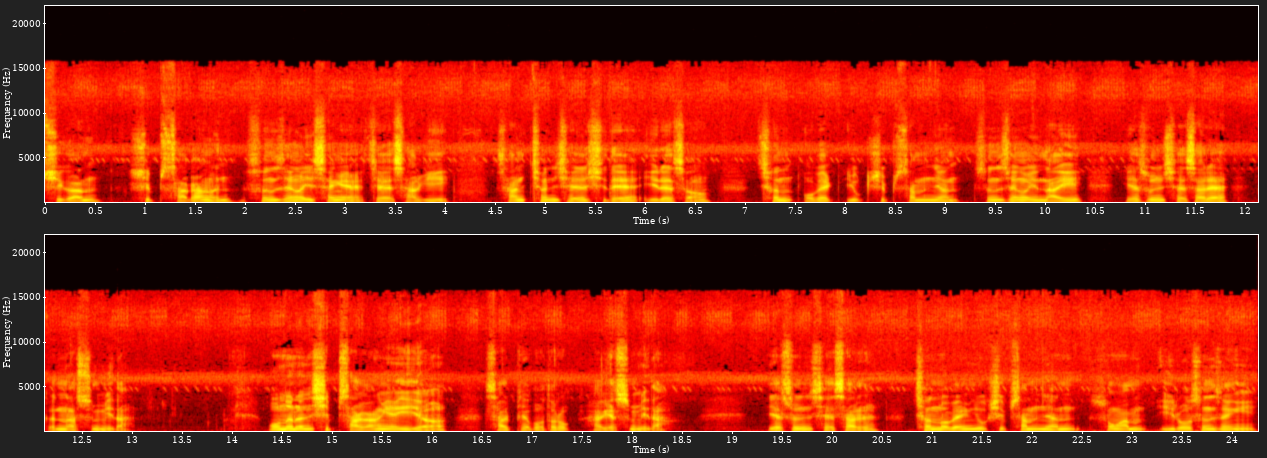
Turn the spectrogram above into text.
시간 14강은 선생의 생애 제4기 산천세 시대 이래서 1563년 선생의 나이 63살에 끝났습니다. 오늘은 14강에 이어 살펴보도록 하겠습니다. 63살 1563년 송암 1호 선생이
